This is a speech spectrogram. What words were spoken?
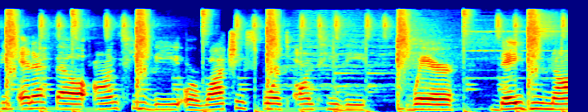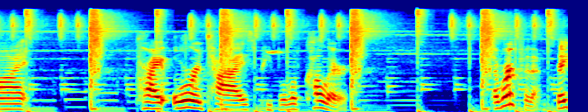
the NFL on TV or watching sports on TV where they do not prioritize people of color that work for them. They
